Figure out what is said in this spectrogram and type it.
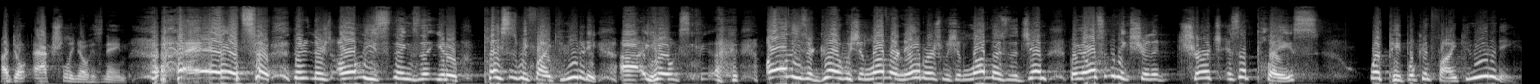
I don't actually know his name. and so there, there's all these things that, you know, places we find community. Uh, you know, all these are good. We should love our neighbors. We should love those at the gym. But we also need to make sure that church is a place where people can find community.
